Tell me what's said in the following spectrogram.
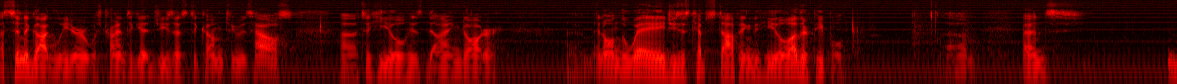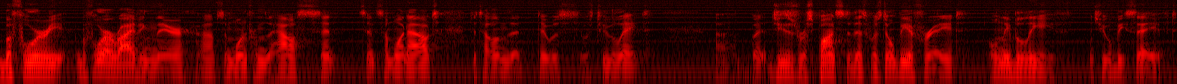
a synagogue leader was trying to get Jesus to come to his house uh, to heal his dying daughter. Um, and on the way, Jesus kept stopping to heal other people. Um, and before, before arriving there, uh, someone from the house sent, sent someone out to tell him that it was, it was too late. Uh, but Jesus' response to this was, Don't be afraid, only believe, and she will be saved.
